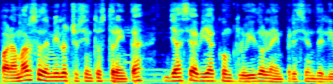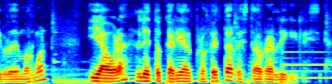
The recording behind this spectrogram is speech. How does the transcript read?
Para marzo de 1830 ya se había concluido la impresión del libro de Mormón y ahora le tocaría al profeta restaurar la iglesia.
